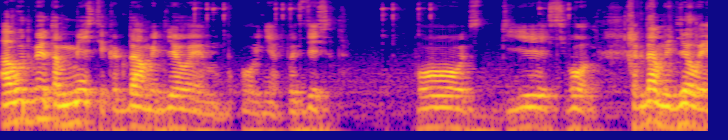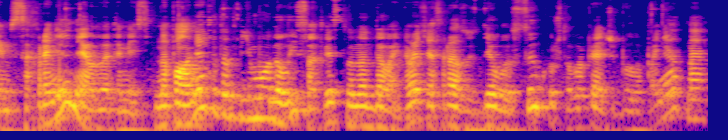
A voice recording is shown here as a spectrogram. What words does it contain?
А вот в этом месте, когда мы делаем... Ой, нет, вот здесь вот вот здесь, вот. Когда мы делаем сохранение в этом месте, наполнять этот viewModel и, соответственно, отдавать. Давайте я сразу сделаю ссылку, чтобы, опять же, было понятно.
